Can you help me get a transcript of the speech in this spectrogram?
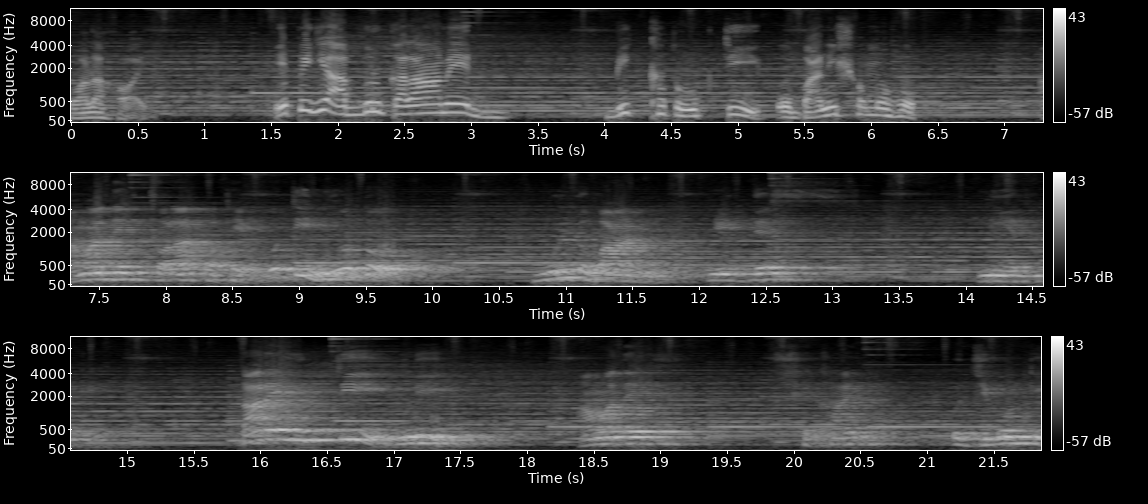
বলা হয়। এপিজে আব্দুল কালামের বিখ্যাত উক্তি ও বাণীসমূহ আমাদের চলার পথে প্রতিনিয়ত মূল্যবান নির্দেশ নিয়ে থাকে। তার এই উক্তিগুলি আমাদের শেখায় ও জীবনকে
